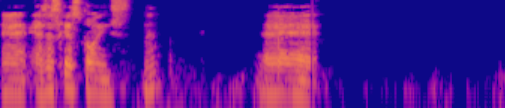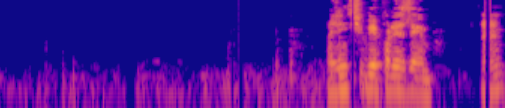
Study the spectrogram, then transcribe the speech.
é, essas questões. Né? É... A gente vê, por exemplo, né?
